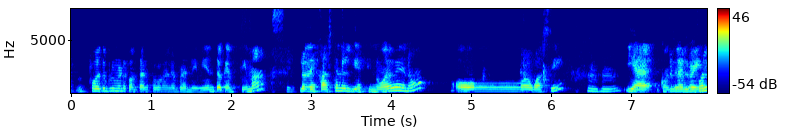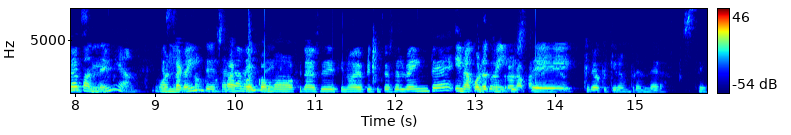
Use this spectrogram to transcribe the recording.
claro. fue tu primer contacto con el emprendimiento, que encima Sí. lo dejaste en el 19, ¿no? O algo así. Y a, contra fue la 20, sí. pandemia. O en el Exacto. 20, O sea, exactamente. fue como finales del 19, principios del 20 Y me acuerdo que me dijiste, creo que quiero emprender. Sí, Y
